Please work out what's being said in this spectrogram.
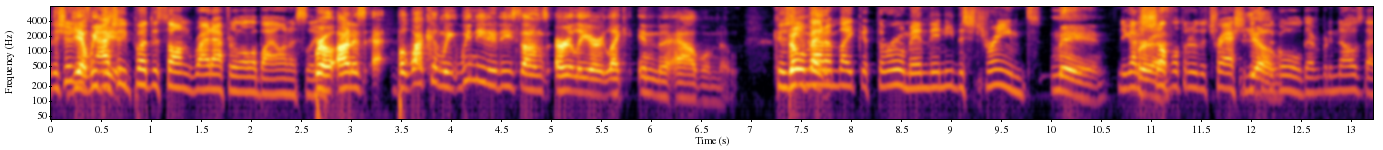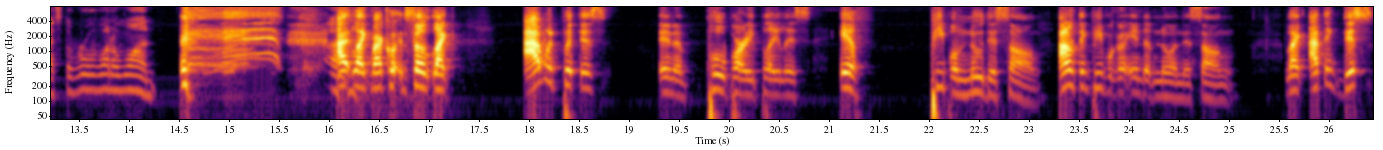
They should Yeah, just we did. actually put this song right after Lullaby. Honestly, Bro, honest, uh, but why couldn't we? We needed these songs earlier, like in the album, though. Because you got make- them like through, man. They need the streams. Man, You got to shuffle through the trash to get to the gold. Everybody knows that's the rule 101. I like my so like I would put this in a pool party playlist if people knew this song. I don't think people are gonna end up knowing this song. Like I think this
